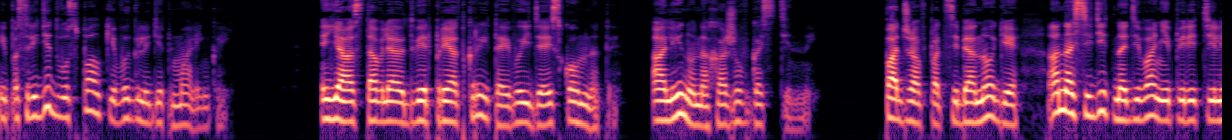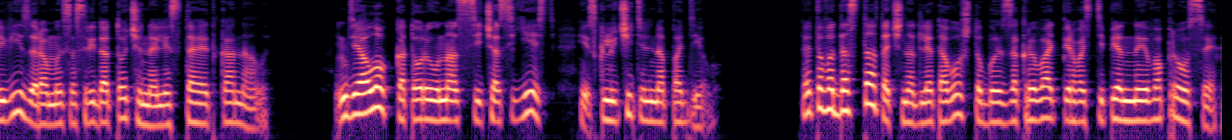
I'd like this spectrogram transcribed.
и посреди двуспалки выглядит маленькой. Я оставляю дверь приоткрытой, выйдя из комнаты. Алину нахожу в гостиной. Поджав под себя ноги, она сидит на диване перед телевизором и сосредоточенно листает каналы. Диалог, который у нас сейчас есть, исключительно по делу. Этого достаточно для того, чтобы закрывать первостепенные вопросы.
